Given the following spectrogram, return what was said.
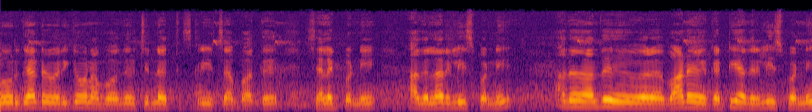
நூறு தேட்டர் வரைக்கும் நம்ம வந்து சின்ன ஸ்க்ரீன்ஸாக பார்த்து செலக்ட் பண்ணி அதெல்லாம் ரிலீஸ் பண்ணி அதை வந்து வாடகை கட்டி அதை ரிலீஸ் பண்ணி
